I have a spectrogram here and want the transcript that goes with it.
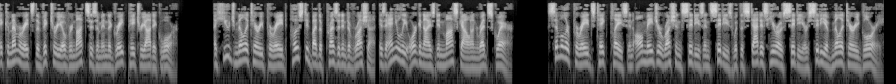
it commemorates the victory over Nazism in the Great Patriotic War. A huge military parade, hosted by the President of Russia, is annually organized in Moscow on Red Square. Similar parades take place in all major Russian cities and cities with the status Hero City or City of Military Glory.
